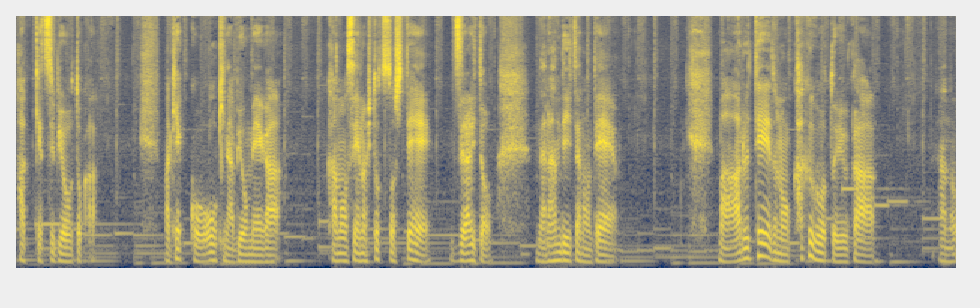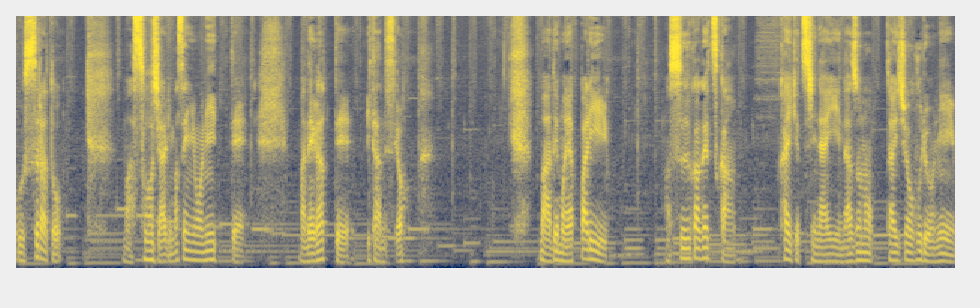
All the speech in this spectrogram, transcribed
白血病とか、まあ、結構大きな病名が可能性の一つとしてずらりと並んでいたので、まあある程度の覚悟というか、あの、うっすらと、まあそうじゃありませんようにって、まあ願っていたんですよ。まあでもやっぱり、数ヶ月間解決しない謎の体調不良に、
